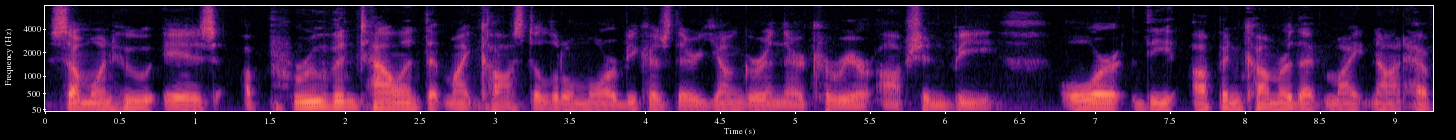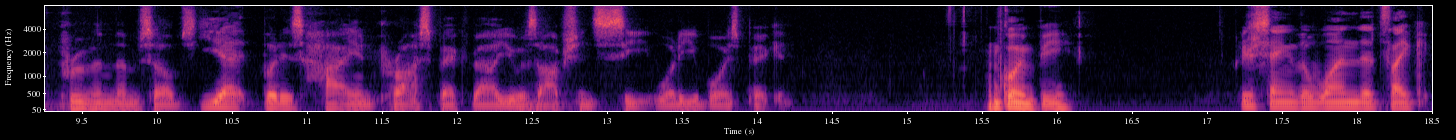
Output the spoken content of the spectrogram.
Someone who is a proven talent that might cost a little more because they're younger in their career, option B. Or the up and comer that might not have proven themselves yet, but is high in prospect value as option C. What are you boys picking? I'm going B. You're saying the one that's like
